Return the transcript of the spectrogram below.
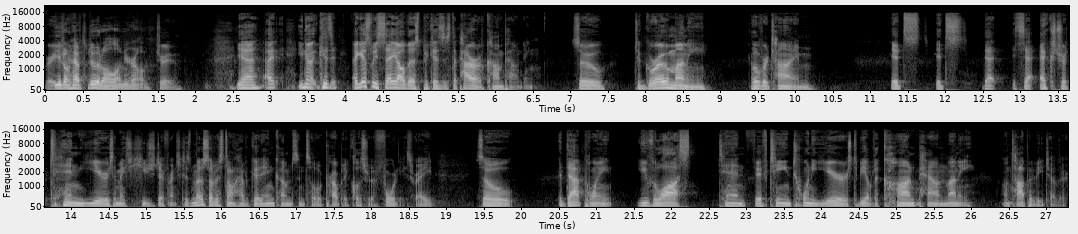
Very you don't have to do it all on your own. True. Yeah, I you know because I guess we say all this because it's the power of compounding. So to grow money over time, it's it's it's that extra ten years that makes a huge difference because most of us don't have good incomes until we're probably closer to forties, right? So at that point, you've lost 10, 15, 20 years to be able to compound money on top of each other.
